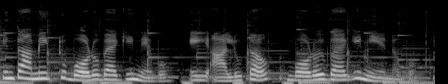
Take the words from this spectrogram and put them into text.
কিন্তু আমি একটু বড় ব্যাগই নেব। এই আলুটাও বড় ব্যাগই নিয়ে নেব।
